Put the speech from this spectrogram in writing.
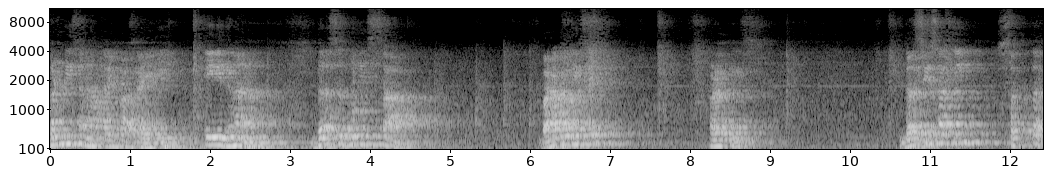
कंडीशन हमारे पास आएगी ए धन दस गुणित सात बराबर से अड़तीस। दस ही साथी सत्तर।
